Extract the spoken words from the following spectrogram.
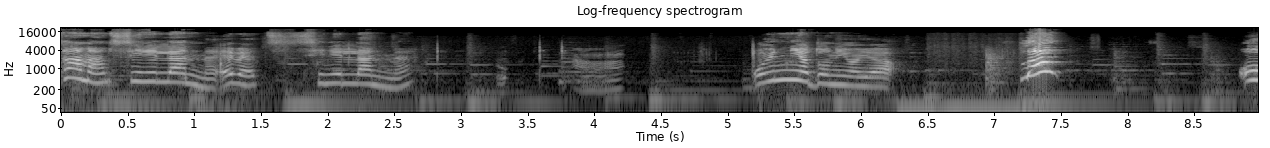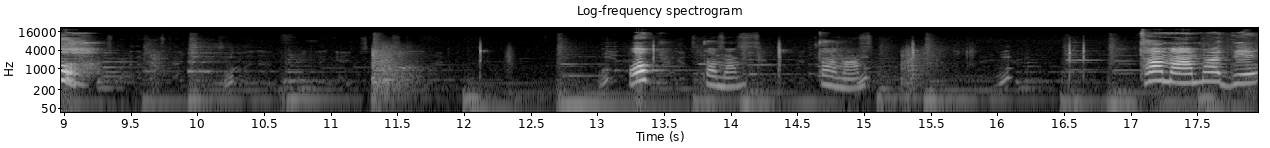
Tamam sinirlenme. Evet sinirlenme. Oyun niye donuyor ya? Lan! Oh! Hop tamam. Tamam. Tamam hadi.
